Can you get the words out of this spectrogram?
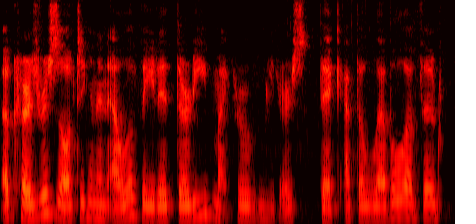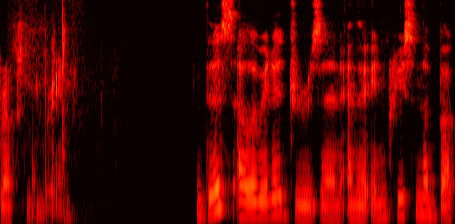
occurs, resulting in an elevated 30 micrometers thick at the level of the Bruch's membrane. This elevated drusen and the increase in the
